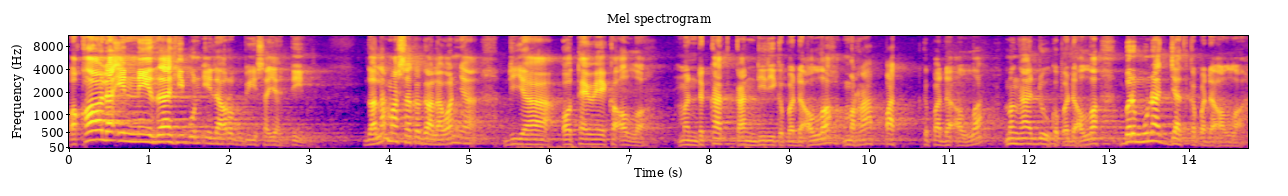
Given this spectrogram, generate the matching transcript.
Wa qala inni dzahibun ila rabbi sayahdin. Dalam masa kegalauannya dia OTW ke Allah mendekatkan diri kepada Allah merapat kepada Allah mengadu kepada Allah bermunajat kepada Allah.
